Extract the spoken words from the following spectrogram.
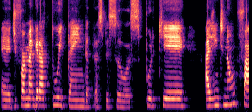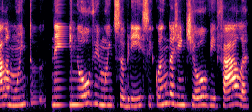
É, de forma gratuita ainda para as pessoas, porque a gente não fala muito, nem ouve muito sobre isso, e quando a gente ouve e fala,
